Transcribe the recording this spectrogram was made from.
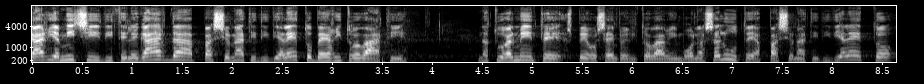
Cari amici di Telegarda, appassionati di dialetto, ben ritrovati. Naturalmente spero sempre di trovarvi in buona salute, appassionati di dialetto.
